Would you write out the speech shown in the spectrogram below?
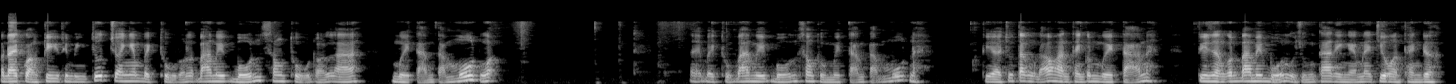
Còn đài Quảng Trị thì mình chốt cho anh em bạch thủ đó là 34 song thủ đó là 1881 đúng không ạ? Đấy, bạch thủ 34 song thủ 1881 này. Thì à, chúng ta cũng đã hoàn thành con 18 này. Tuy rằng con 34 của chúng ta thì ngày hôm nay chưa hoàn thành được.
